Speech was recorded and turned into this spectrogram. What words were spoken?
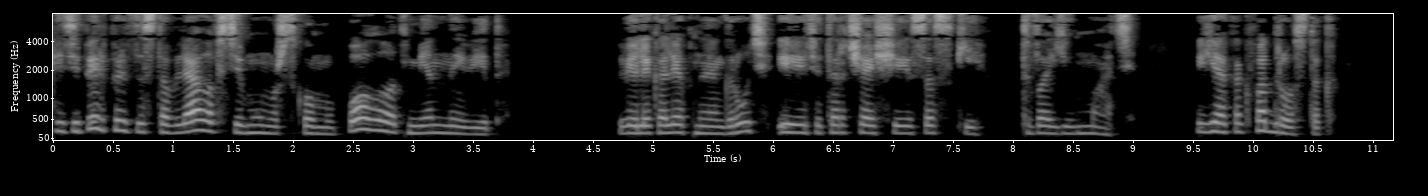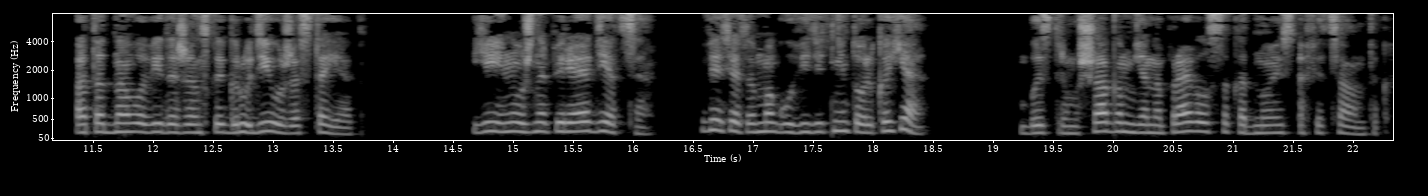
и теперь предоставляла всему мужскому полу отменный вид. Великолепная грудь и эти торчащие соски. Твою мать! Я как подросток. От одного вида женской груди уже стоят. Ей нужно переодеться, ведь это могу видеть не только я. Быстрым шагом я направился к одной из официанток.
